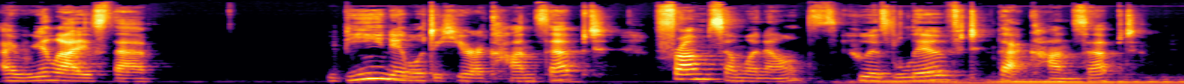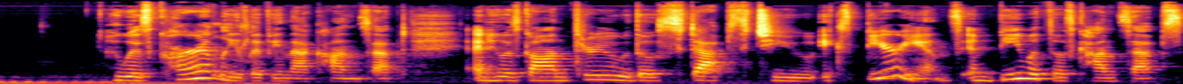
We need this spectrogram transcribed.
I realize that being able to hear a concept from someone else who has lived that concept, who is currently living that concept, and who has gone through those steps to experience and be with those concepts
